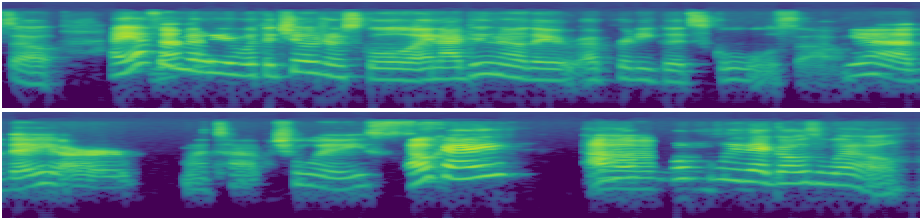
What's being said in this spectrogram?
So I am familiar with the children's school, and I do know they're a pretty good school. So yeah, they are my top choice. Okay, I hope um, hopefully that goes well.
